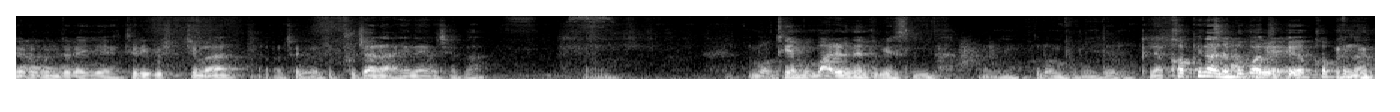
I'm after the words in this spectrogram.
여러분들에게 드리고 싶지만, 어, 저희가 좀 부자는 아니네요, 제가. 뭐 어떻게 한번 마련해 보겠습니다. 음, 그런 부분들을. 그냥 커피나 좀 자, 뽑아줄게요. 커피나.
